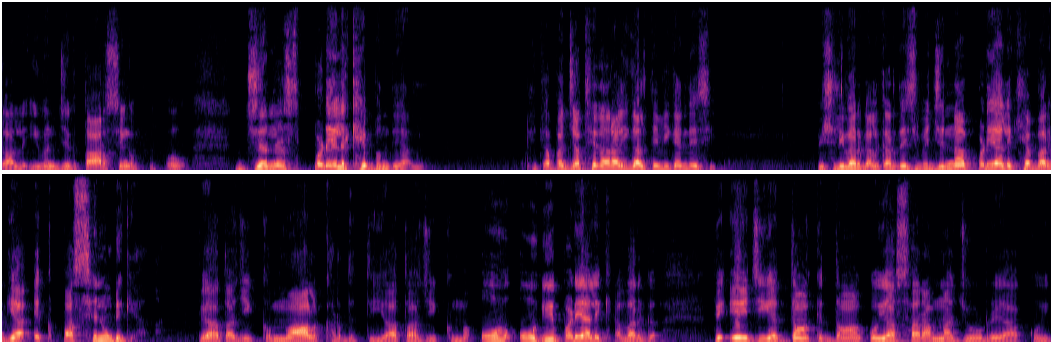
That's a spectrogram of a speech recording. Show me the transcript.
ਗੱਲ ਈਵਨ ਜਗਤਾਰ ਸਿੰਘ ਜਰਨਲਸ ਪੜ੍ਹੇ ਲਿਖੇ ਬੰਦਿਆਂ ਨੂੰ ਠੀਕ ਆ, ਆਪਾਂ ਜਥੇਦਾਰ ਵਾਲੀ ਗੱਲ ਤੇ ਵੀ ਕਹਿੰਦੇ ਸੀ। ਪਿਛਲੀ ਵਾਰ ਗੱਲ ਕਰਦੇ ਸੀ ਵੀ ਜਿੰਨਾ ਪੜ੍ਹਿਆ ਲਿਖਿਆ ਵਰਗਿਆ ਇੱਕ ਪਾਸੇ ਨੂੰ ਡਿੱਗਿਆ। ਪਿਆ ਤਾਂ ਜੀ ਕਮਾਲ ਕਰ ਦਿੱਤੀ ਆਤਾ ਜੀ ਕਮਾ, ਉਹ ਉਹੀ ਪੜ੍ਹਿਆ ਲਿਖਿਆ ਵਰਗ। ਵੀ ਇਹ ਜੀ ਇਦਾਂ ਕਿਦਾਂ, ਕੋਈ ਆਸਾਰਾਮ ਨਾਲ ਜੋੜ ਰਿਹਾ, ਕੋਈ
